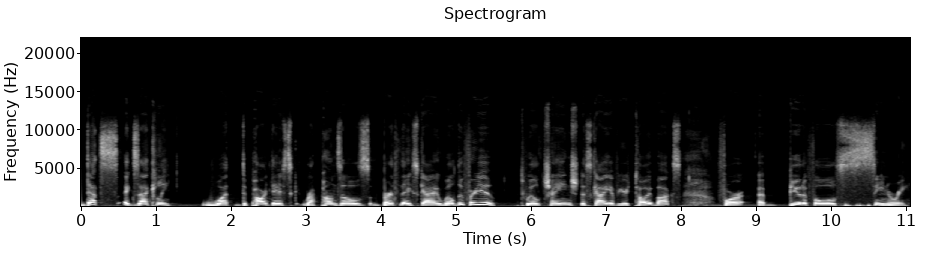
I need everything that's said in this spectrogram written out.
that's exactly what the power disc Rapunzel's Birthday Sky will do for you will change the sky of your toy box for a beautiful scenery.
